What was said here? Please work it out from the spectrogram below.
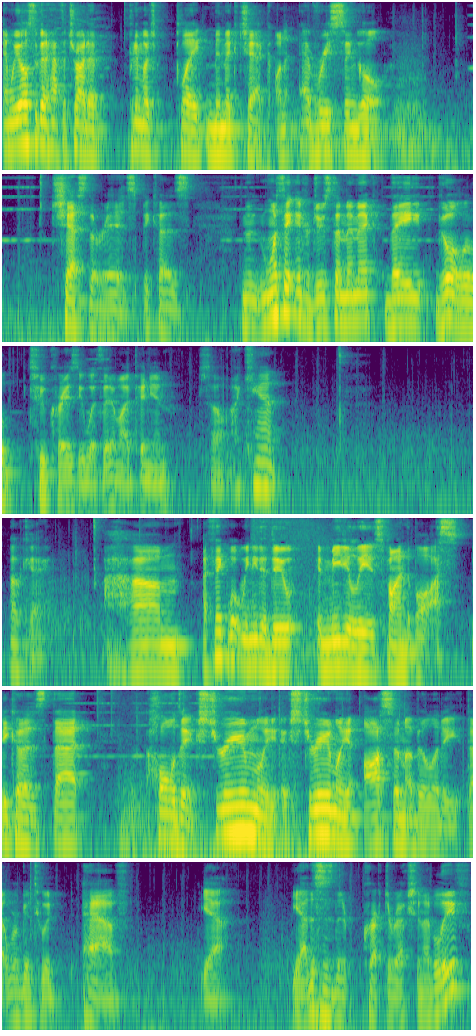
And we also gonna have to try to pretty much play Mimic Check on every single chest there is. Because once they introduce the Mimic, they go a little too crazy with it, in my opinion. So I can't... Okay. Um, I think what we need to do immediately is find the boss because that holds an extremely, extremely awesome ability that we're going to have. Yeah. Yeah, this is the correct direction, I believe.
